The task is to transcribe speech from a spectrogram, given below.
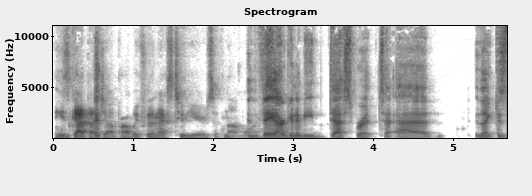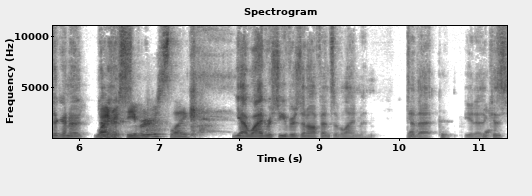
He's got that job probably for the next two years if not more They are going to be desperate to add, like, because they're going to wide receivers? Like Yeah, wide receivers and offensive linemen to Yeah, that, you know, Yeah. because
